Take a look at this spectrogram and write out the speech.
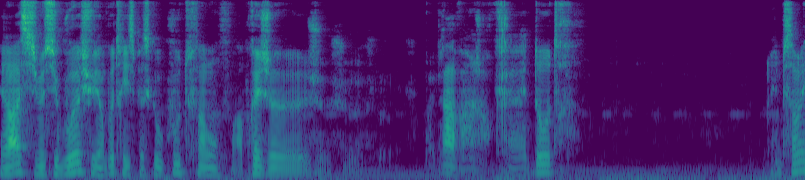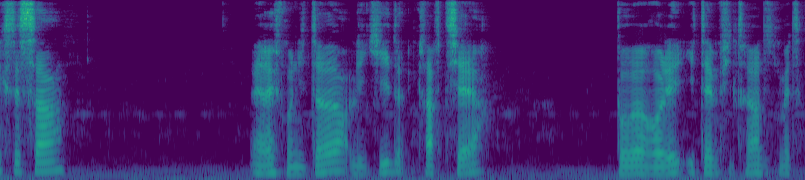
Et là, si je me suis gouré, je suis un peu triste parce qu'au coup, enfin bon, après, je. je, pas grave, hein, j'en créerai d'autres. Il me semblait que c'était ça. RF Monitor, liquide, tiers, Power Relay, Item Filtreur, mètres.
